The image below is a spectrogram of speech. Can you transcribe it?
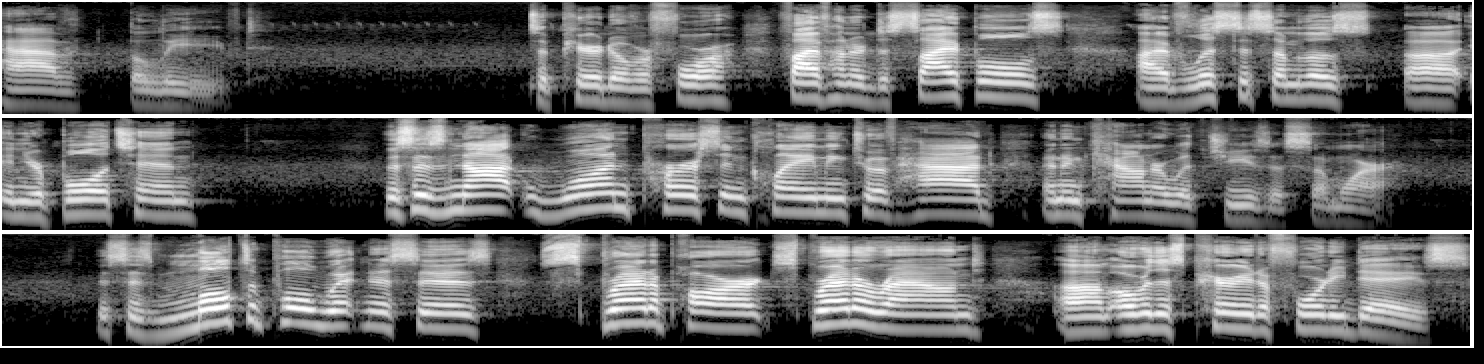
have believed. It's appeared over four, 500 disciples. I've listed some of those uh, in your bulletin. This is not one person claiming to have had an encounter with Jesus somewhere. This is multiple witnesses spread apart, spread around um, over this period of 40 days.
